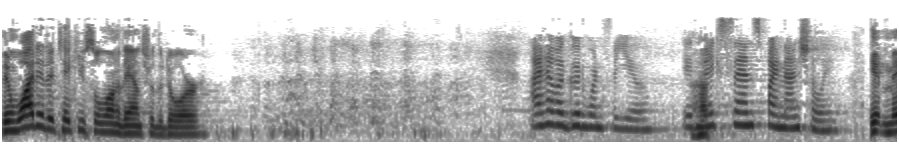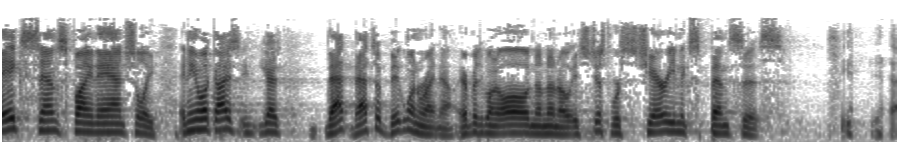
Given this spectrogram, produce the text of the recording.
then why did it take you so long to answer the door? I have a good one for you. It uh-huh. makes sense financially. It makes sense financially. And you know what, guys? You guys, that, that's a big one right now. Everybody's going, oh, no, no, no. It's just we're sharing expenses. yeah.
